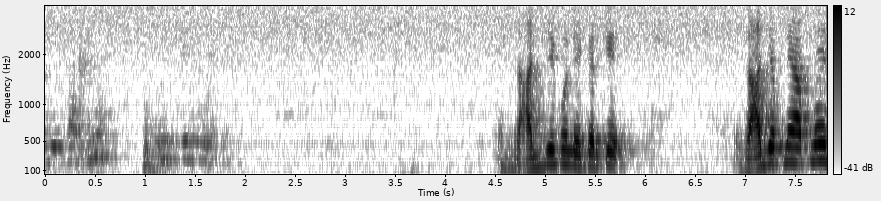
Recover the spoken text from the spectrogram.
हैं? है? हैं? हैं राज्य को लेकर के राज्य अपने आप में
